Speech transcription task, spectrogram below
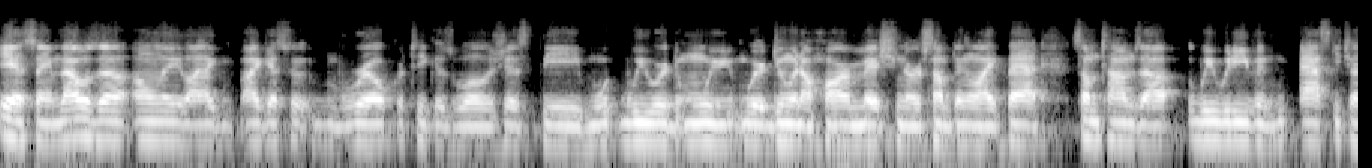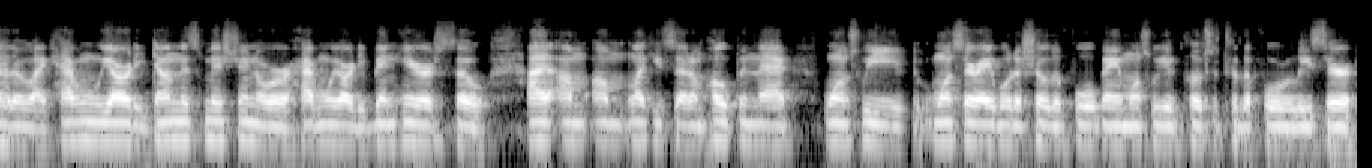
Yeah, same. That was a only like I guess a real critique as well. Is just the we were we were doing a harm mission or something like that. Sometimes I, we would even ask each other like, haven't we already done this mission or haven't we already been here? So I, I'm, I'm like you said, I'm hoping that once we once they're able to show the full game, once we get closer to the full release, they're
